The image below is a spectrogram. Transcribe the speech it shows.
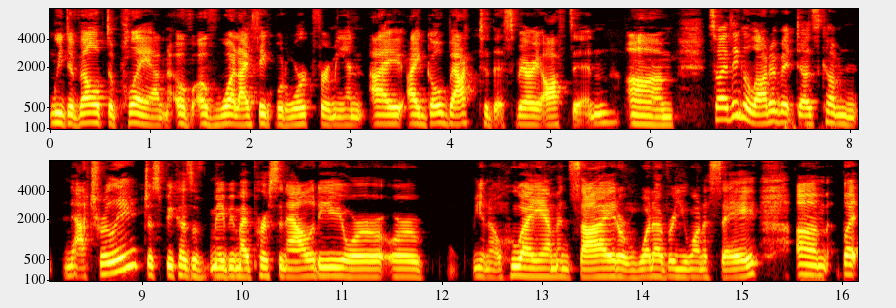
we developed a plan of, of what I think would work for me. And I, I go back to this very often. Um, so I think a lot of it does come naturally just because of maybe my personality or, or you know who i am inside or whatever you want to say um, but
